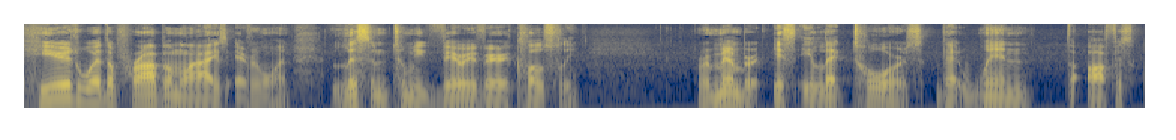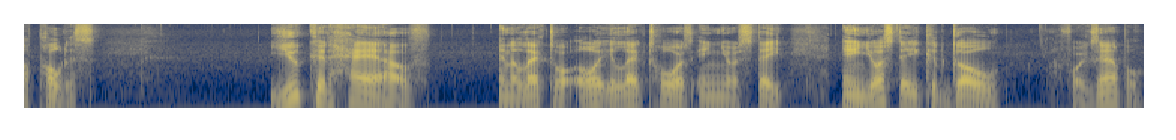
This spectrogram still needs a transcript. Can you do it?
Here's where the problem lies, everyone. Listen to me very, very closely. Remember, it's electors that win the office of POTUS. You could have an elector or electors in your state, and your state could go, for example,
